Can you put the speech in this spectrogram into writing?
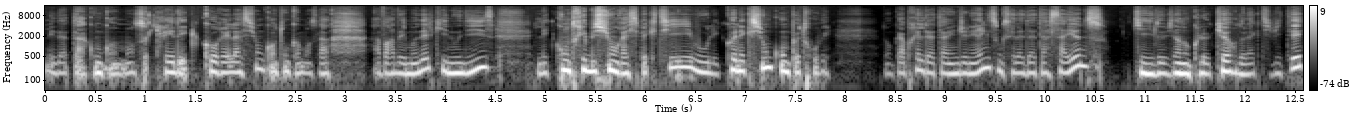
les datas, qu'on commence à créer des corrélations, quand on commence à avoir des modèles qui nous disent les contributions respectives ou les connexions qu'on peut trouver. Donc après le data engineering, c'est la data science, qui devient donc le cœur de l'activité.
